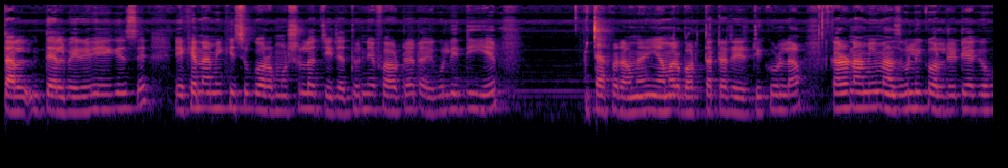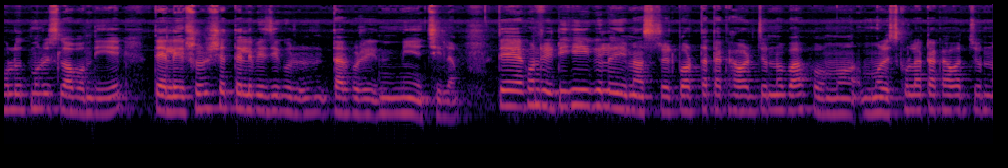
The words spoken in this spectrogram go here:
তাল, তেল বের হয়ে গেছে। এখানে আমি কিছু গরম মশলা, জিরা, ধনিয়া পাউডার, এগুলি দিয়ে তারপর আমি আমার ভর্তাটা রেডি করলাম। কারণ আমি মাছগুলিকে অলরেডি আগে হলুদ মরিচ, লবণ দিয়ে তেলে, সরিষার তেলে ভেজে তারপরে নিয়েছিলাম। তো এখন রেডি হয়ে গেলো এই মাছের ভর্তাটা খাওয়ার জন্য বা মরিচ খোলাটা খাওয়ার জন্য।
